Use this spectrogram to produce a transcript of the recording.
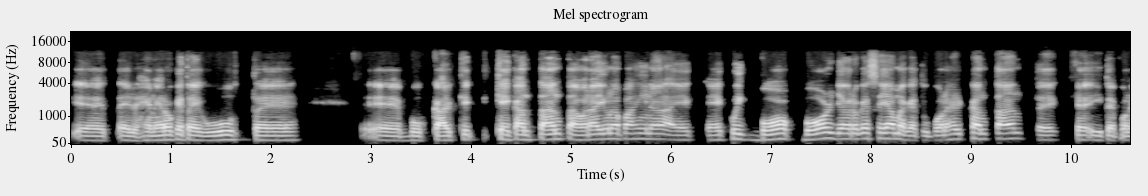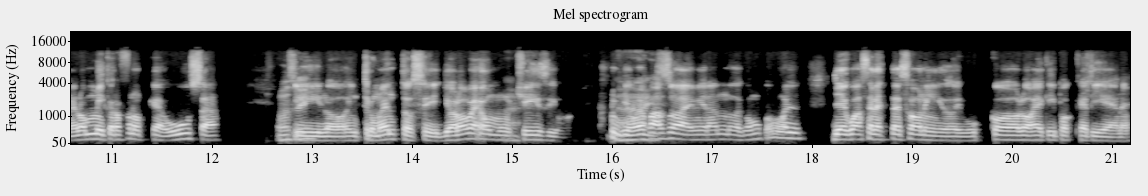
eh, el género que te guste, eh, buscar qué, cantante. Ahora hay una página, eh, Quick Board, yo creo que se llama, que tú pones el cantante y te pone los micrófonos que usa oh, y los instrumentos. Sí, yo lo veo ah. muchísimo. Yo me paso ahí mirando cómo, cómo él llegó a hacer este sonido y busco los equipos que tiene.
